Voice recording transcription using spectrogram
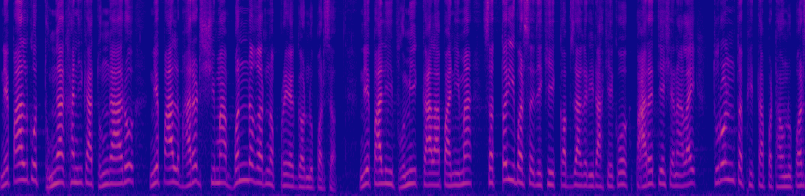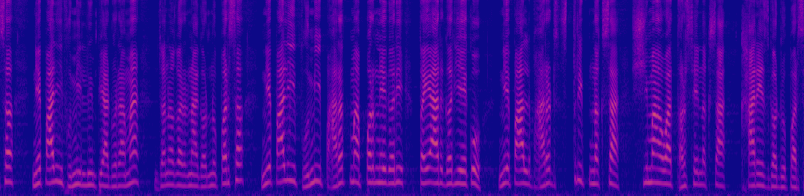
नेपालको ढुङ्गा खानीका ढुङ्गाहरू नेपाल भारत सीमा बन्द गर्न प्रयोग गर्नुपर्छ। नेपाली भूमि कालापानीमा सत्तरी वर्षदेखि कब्जा गरिराखेको भारतीय सेनालाई तुरन्त फिर्ता पठाउनुपर्छ। नेपाली भूमि लुम्पियाडुरामा जनगणना गर्नुपर्छ। नेपाली भूमि भारतमा पर्ने गरी तयार गरिएको नेपाल भारत स्ट्रिप नक्सा सीमा वा धर्से नक्सा खारेज गर्नुपर्छ।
